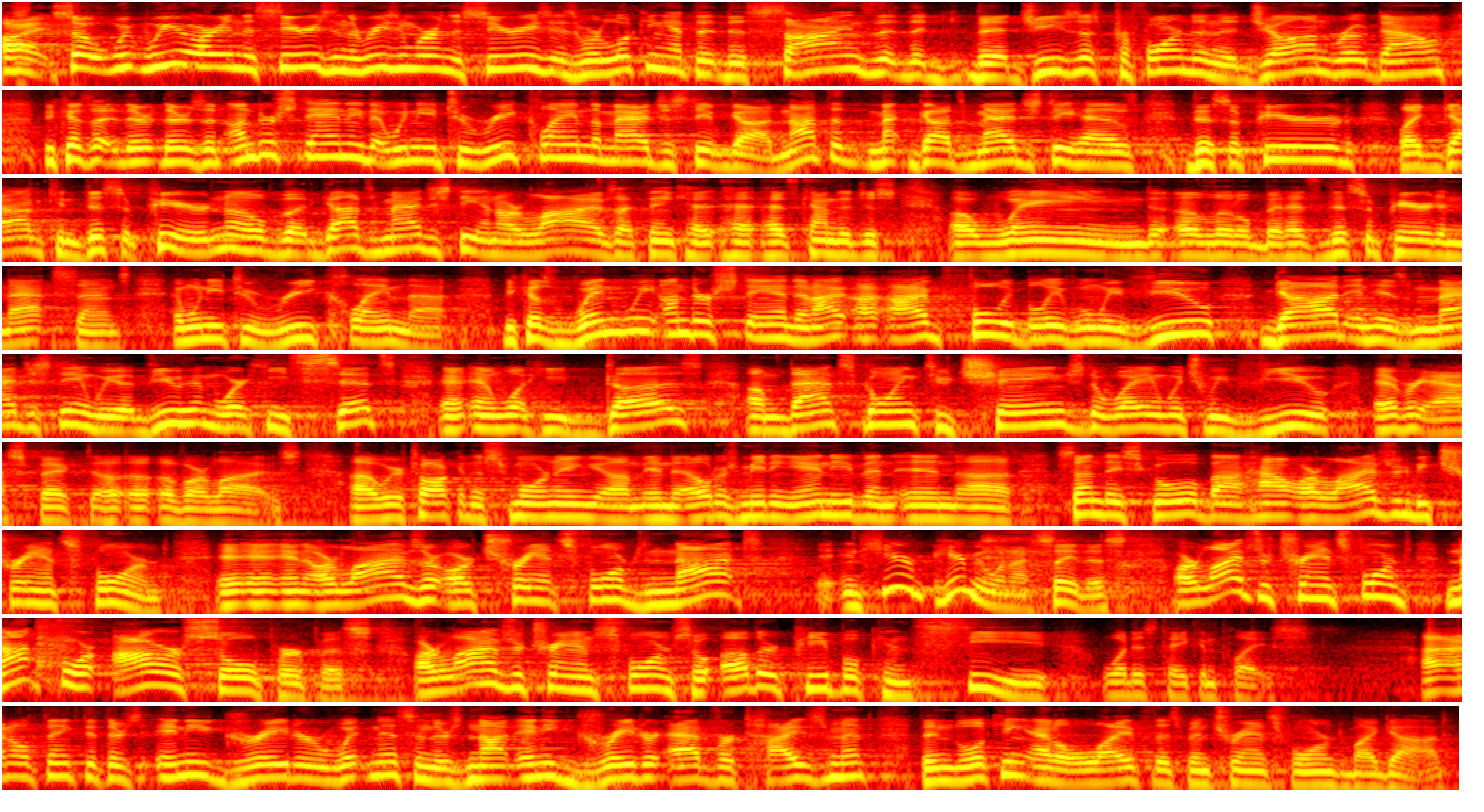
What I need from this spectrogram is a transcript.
All right, so we, we are in the series, and the reason we're in the series is we're looking at the, the signs that, that, that Jesus performed and that John wrote down, because there, there's an understanding that we need to reclaim the majesty of God. Not that God's majesty has disappeared, like God can disappear, no, but God's majesty in our lives, I think, has, has kind of just uh, waned a little bit, has disappeared in that sense, and we need to reclaim that. Because when we understand, and I, I, I fully believe when we view God in His majesty and we view him where he sits and, and what he does, um, that's going to change the way in which we view every aspect of, of our lives. Uh, we were talking this morning um, in the elders' meeting and even in uh, Sunday school about how our lives are to be transformed. And, and our lives are, are transformed not and hear, hear me when I say this, our lives are transformed not for our sole purpose. Our lives are transformed so other people can see what has taken place. I don't think that there's any greater witness and there's not any greater advertisement than looking at a life that's been transformed by God.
